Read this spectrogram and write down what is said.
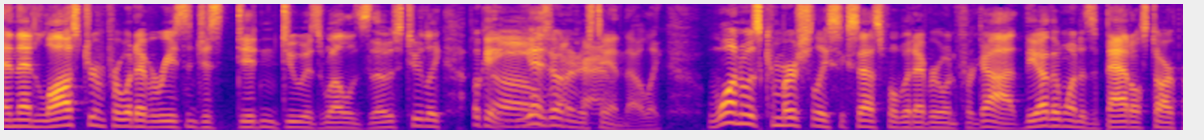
and then Lost Room for whatever reason just didn't do as well as those two. Like, okay, Oh, you guys don't okay. understand though. Like, one was commercially successful, but everyone forgot. The other one is Battlestar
